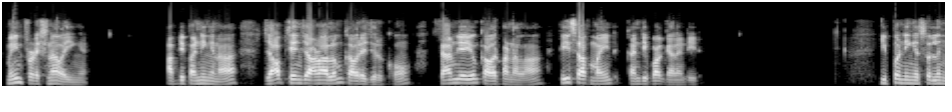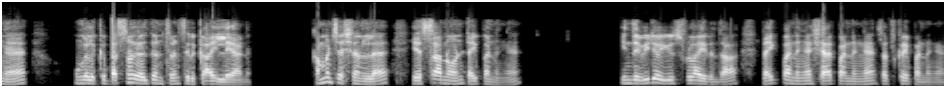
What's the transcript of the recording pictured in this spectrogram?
மெயின் ப்ரொடக்ஷனா வைங்க. அப்படி பண்ணீங்கன்னா, ஜாப் சேஞ்ச் ஆனாலும் கவரேஜ் இருக்கும். ஃபேமிலியையும் கவர் பண்ணலாம். பீஸ் ஆஃப் மைண்ட் கண்டிப்பா கேரண்டீட். இப்போ நீங்க சொல்லுங்க, உங்களுக்கு பர்சனல் ஹெல்த் இன்சூரன்ஸ் இருக்கா இல்லையான்னு? கமெண்ட் செஷன்ல எஸ் ஆர் நோன்னு டைப் பண்ணுங்க. இந்த வீடியோ யூஸ்ஃபுல்லா இருந்தா லைக் பண்ணுங்க, ஷேர் பண்ணுங்க, சப்ஸ்கிரைப் பண்ணுங்க.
